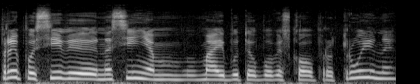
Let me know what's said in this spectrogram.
при посіві насіння має бути обов'язково протруєне.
